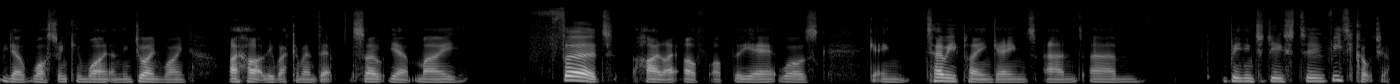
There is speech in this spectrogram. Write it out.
you know whilst drinking wine and enjoying wine, I heartily recommend it. So yeah, my third highlight of, of the year was getting Terry playing games and um, being introduced to viticulture.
